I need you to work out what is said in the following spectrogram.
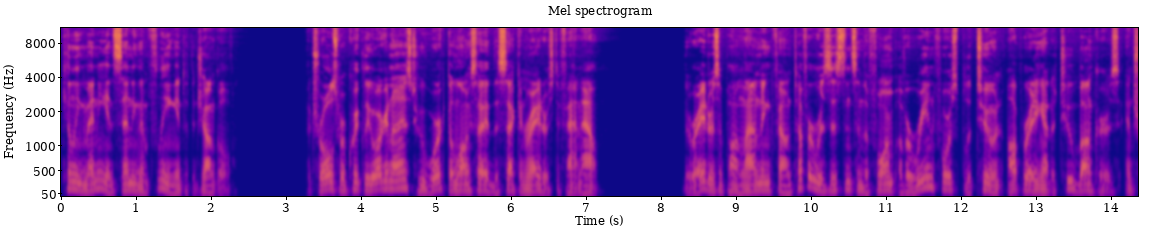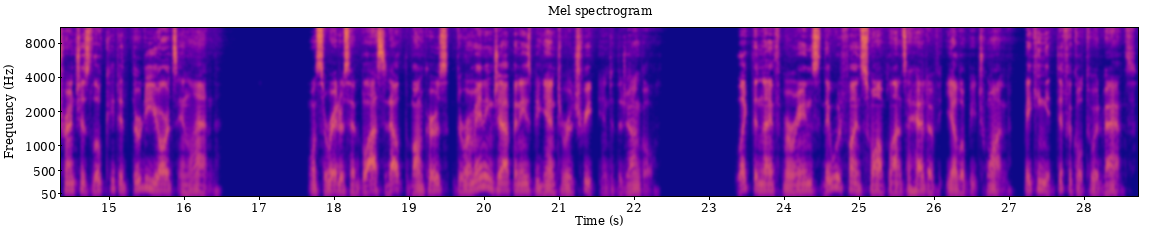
killing many and sending them fleeing into the jungle. Patrols were quickly organized who worked alongside the 2nd Raiders to fan out. The Raiders, upon landing, found tougher resistance in the form of a reinforced platoon operating out of two bunkers and trenches located 30 yards inland. Once the Raiders had blasted out the bunkers, the remaining Japanese began to retreat into the jungle. Like the 9th Marines, they would find swamplands ahead of Yellow Beach 1, making it difficult to advance.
